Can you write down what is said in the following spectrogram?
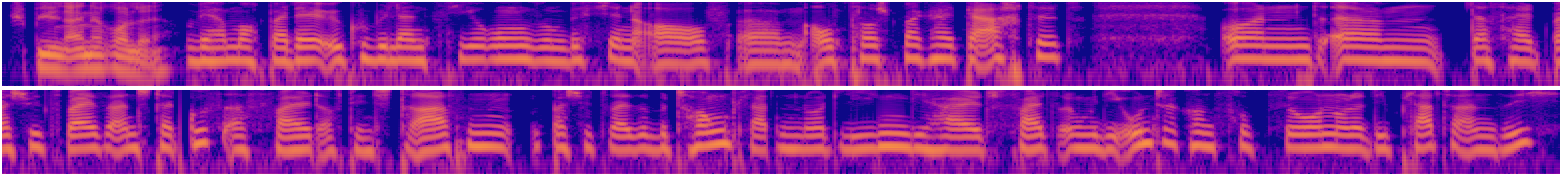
spielen eine Rolle. Wir haben auch bei der Ökobilanzierung so ein bisschen auf ähm, Austauschbarkeit geachtet. Und ähm, dass halt beispielsweise anstatt Gussasphalt auf den Straßen beispielsweise Betonplatten dort liegen, die halt, falls irgendwie die Unterkonstruktion oder die Platte an sich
